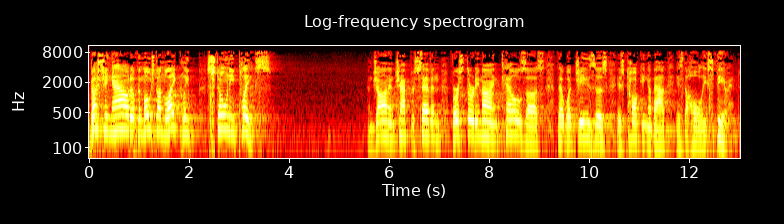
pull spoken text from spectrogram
gushing out of the most unlikely stony place. And John in chapter 7 verse 39 tells us that what Jesus is talking about is the Holy Spirit.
